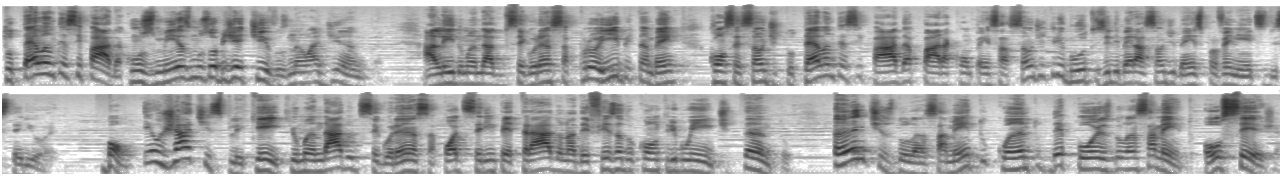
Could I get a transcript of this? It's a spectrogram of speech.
tutela antecipada com os mesmos objetivos. Não adianta. A lei do mandado de segurança proíbe também concessão de tutela antecipada para compensação de tributos e liberação de bens provenientes do exterior. Bom, eu já te expliquei que o mandado de segurança pode ser impetrado na defesa do contribuinte, tanto antes do lançamento quanto depois do lançamento. Ou seja,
